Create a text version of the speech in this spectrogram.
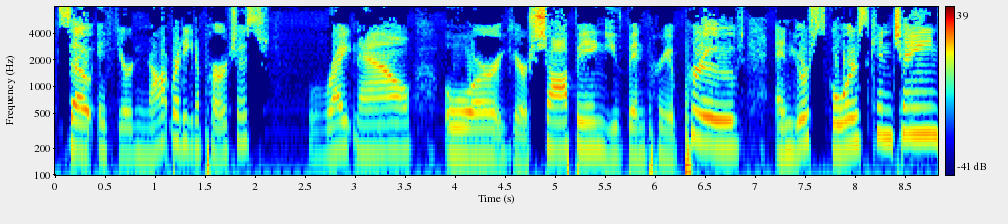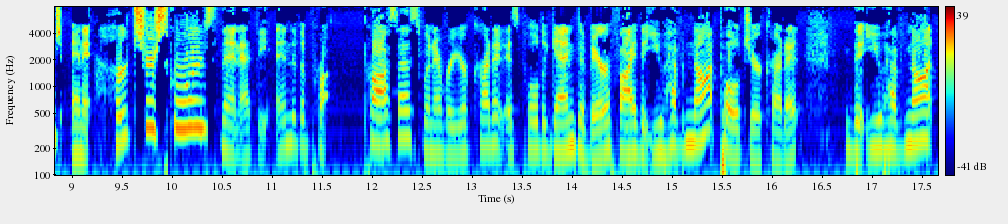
So if you're not ready to purchase right now or you're shopping, you've been pre-approved, and your scores can change and it hurts your scores, then at the end of the pro process, whenever your credit is pulled again to verify that you have not pulled your credit, that you have not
